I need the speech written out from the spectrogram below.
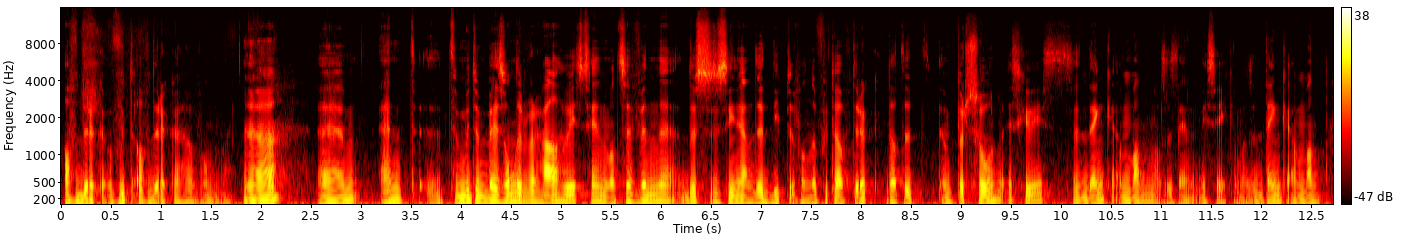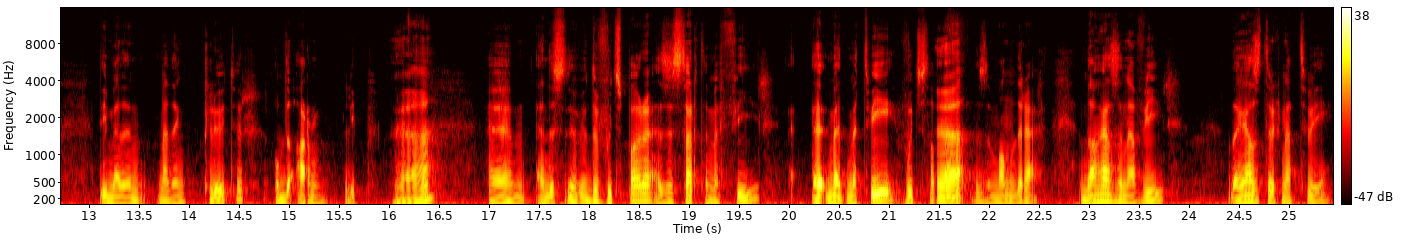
afdrukken, voetafdrukken gevonden. Ja. Ehm, en het, moet een bijzonder verhaal geweest zijn, want ze vinden, dus ze zien aan de diepte van de voetafdruk dat het een persoon is geweest. Ze denken een man, maar ze zijn het niet zeker, maar ze denken een man die met een, met een kleuter op de arm liep. Ja. Ehm, en dus de, de voetsparren, en ze starten met vier, eh, met, met twee voetstappen, Ja. dus de man draagt. En dan gaan ze naar vier, dan gaan ze terug naar twee.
